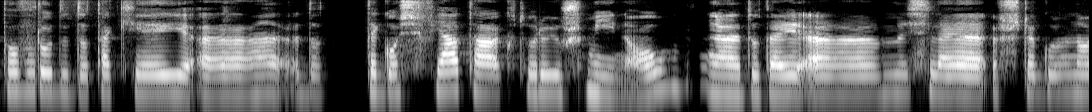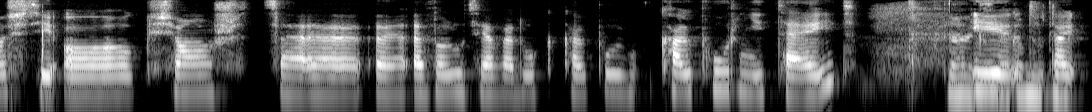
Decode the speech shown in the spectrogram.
powrót do takiej, do tego świata, który już minął. E, tutaj e, myślę w szczególności o książce e, Ewolucja według Kalpurni Tate. Tak, I tutaj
